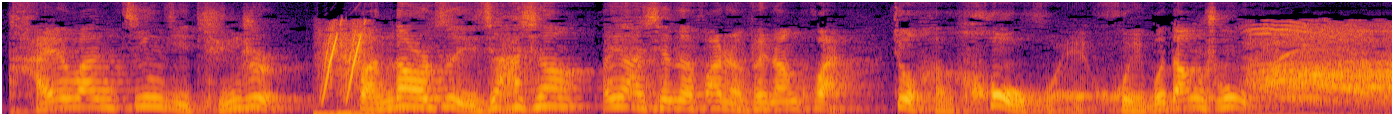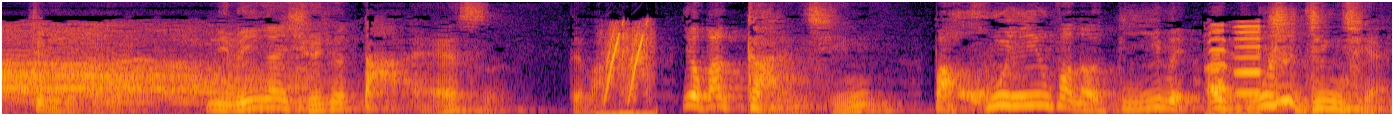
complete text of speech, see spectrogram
台湾经济停滞，反倒是自己家乡，哎呀，现在发展非常快，就很后悔，悔不当初。这个就不对，你们应该学学大 S，对吧？要把感情、把婚姻放到第一位，而不是金钱。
